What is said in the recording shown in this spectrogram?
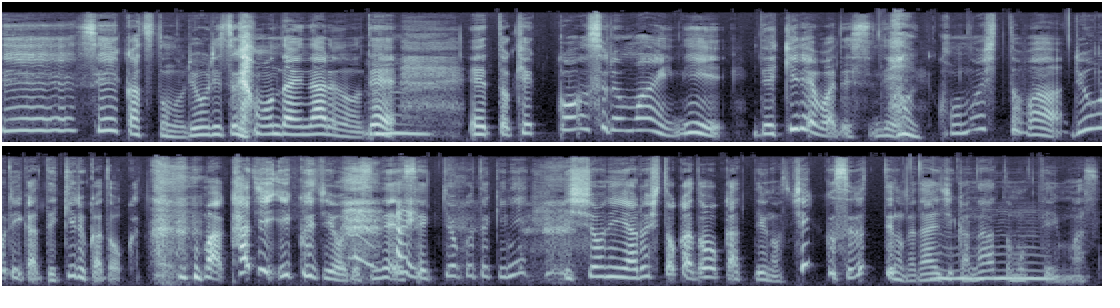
庭生活との両立が問題になるので、うん、えっと、結婚する前にできればですね、はい、この人は料理ができるかどうか まあ家事育児をですね、積極的に一緒にやる人かどうかっていうのをチェックするっていうのが大事かなと思っています。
